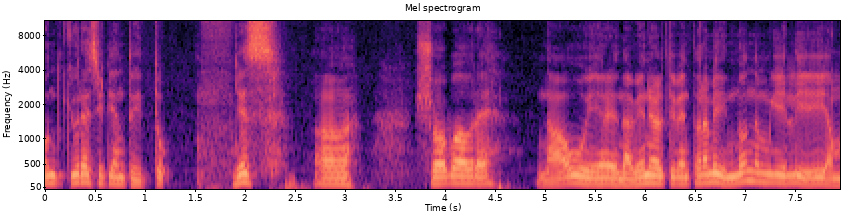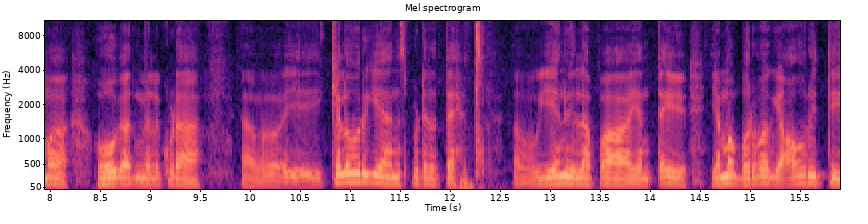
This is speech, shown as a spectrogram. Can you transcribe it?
ಒಂದು ಕ್ಯೂರಿಯಾಸಿಟಿ ಅಂತೂ ಇತ್ತು. ಎಸ್ ಶೋಭಾ ಅವರೇ ನಾವು ನಾವೇನು ಹೇಳ್ತೀವಿ ಅಂತಂದ್ರೆ, ಆಮೇಲೆ ಇನ್ನೊಂದು ನಮಗೆ ಇಲ್ಲಿ ಅಮ್ಮ ಹೋಗಾದ್ಮೇಲೆ ಕೂಡ ಕೆಲವರಿಗೆ ಅನಿಸ್ಬಿಟ್ಟಿರುತ್ತೆ. ಏನೂ ಇಲ್ಲಪ್ಪ ಎಂತ ಯಮ್ಮ ಬರುವಾಗ ಯಾವ ರೀತಿ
